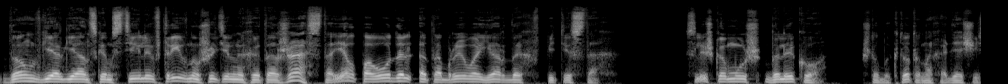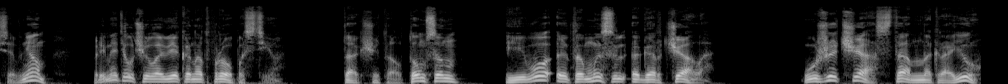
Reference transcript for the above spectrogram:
Дом в георгианском стиле в три внушительных этажа стоял поодаль от обрыва ярдах в пятистах. Слишком уж далеко — чтобы кто-то, находящийся в нем, приметил человека над пропастью. Так считал Томпсон, и его эта мысль огорчала. Уже час там, на краю,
